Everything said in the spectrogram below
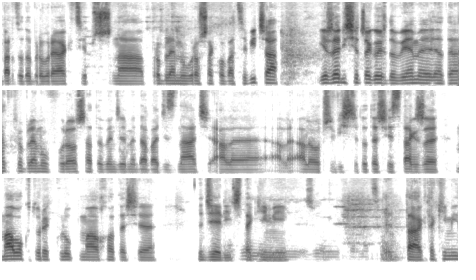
bardzo dobrą reakcję na problemy Urosza Kowacewicza. Jeżeli się czegoś dowiemy na temat problemów Urosza, to będziemy dawać znać, ale, ale, ale oczywiście to też jest tak, że mało który klub ma ochotę się dzielić takimi, informacjami. tak, takimi,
